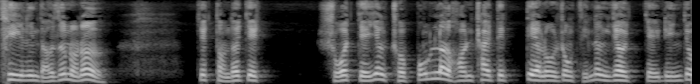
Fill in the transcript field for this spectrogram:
Thì lên đó dưỡng nó nữa chỉ thằng đó chỉ số chỉ những số bốn lơ hòn trai thì tiền lô rong chỉ nâng giờ chỉ đến giờ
